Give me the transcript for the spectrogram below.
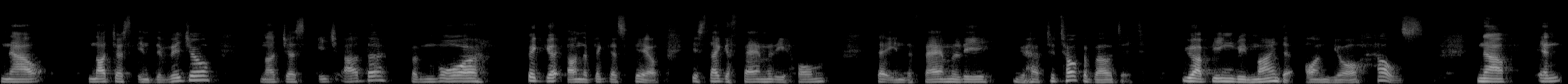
now, not just individual, not just each other, but more bigger on a bigger scale. It's like a family home that in the family, you have to talk about it. You are being reminded on your house. Now, and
